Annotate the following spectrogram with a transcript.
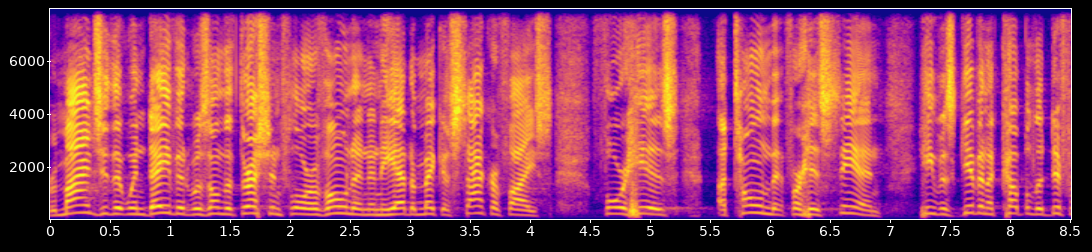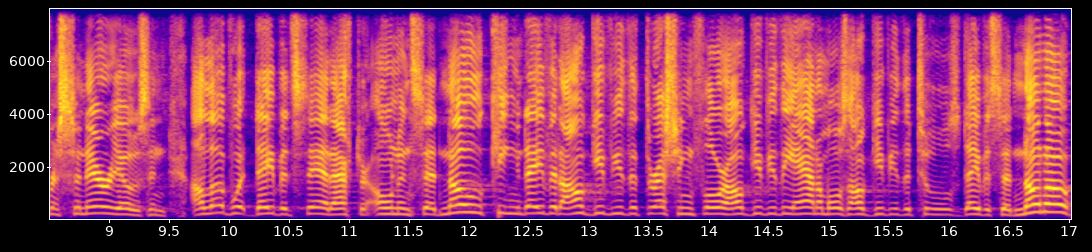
Reminds you that when David was on the threshing floor of Onan and he had to make a sacrifice for his atonement for his sin, he was given a couple of different scenarios. And I love what David said after Onan said, No, King David, I'll give you the threshing floor, I'll give you the animals, I'll give you the tools. David said, No, no,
